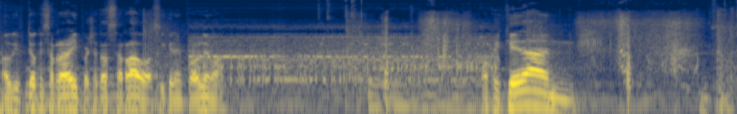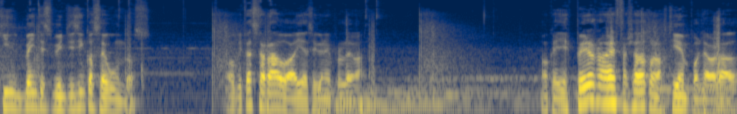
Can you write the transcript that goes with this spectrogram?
Ok, tengo que cerrar ahí, pero ya está cerrado, así que no hay problema. Ok, quedan 20, 25 segundos. Ok, está cerrado ahí, así que no hay problema. Ok, espero no haber fallado con los tiempos, la verdad.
